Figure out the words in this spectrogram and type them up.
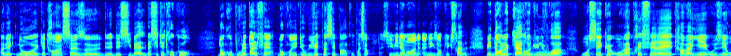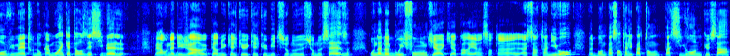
avec nos 96 euh, décibels, ben, c'était trop court. Donc on ne pouvait pas le faire. Donc on était obligé de passer par un compresseur. C'est évidemment un, exemple extrême, mais dans le cadre d'une voix, on sait qu'on va préférer travailler au 0 vumètre, donc à moins 14 décibels, ben, on a déjà euh, perdu quelques, quelques bits sur nos, sur nos, 16. On a notre bruit fond qui, apparaît à un, certain, un, certain, niveau. Notre bande passante, elle n'est pas, pas si grande que ça.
